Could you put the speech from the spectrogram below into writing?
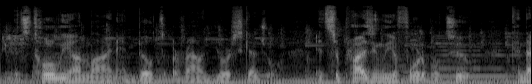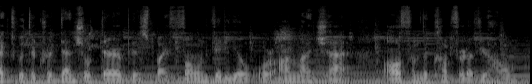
It's totally online and built around your schedule. It's surprisingly affordable too. Connect with a credentialed therapist by phone, video, or online chat, all from the comfort of your home.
